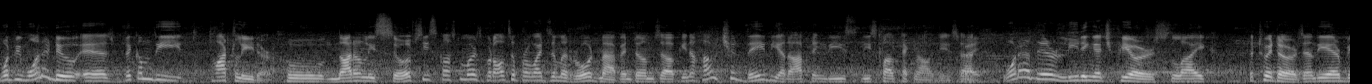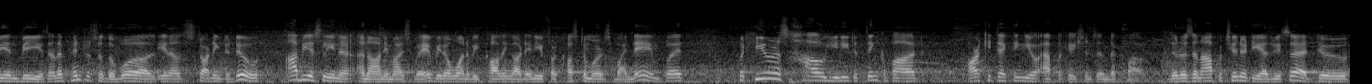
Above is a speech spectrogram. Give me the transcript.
what we want to do is become the thought leader who not only serves these customers, but also provides them a roadmap in terms of, you know, how should they be adopting these, these cloud technologies? Uh, Right. what are their leading edge peers like the Twitters and the Airbnbs and the Pinterest of the world, you know, starting to do, obviously in an anonymized way, we don't want to be calling out any of our customers by name, but, but here's how you need to think about architecting your applications in the cloud. There is an opportunity, as we said, to,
